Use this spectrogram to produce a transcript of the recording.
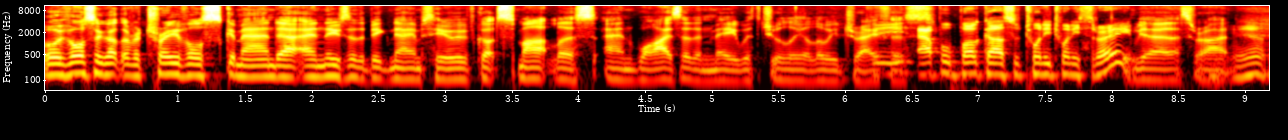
Well, we've also got the Retrieval, Scamanda, and these are the big names here. We've got Smartless and Wiser Than Me with Julia Louis Dreyfus. Apple podcast of 2023. Yeah, that's right. Yeah.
